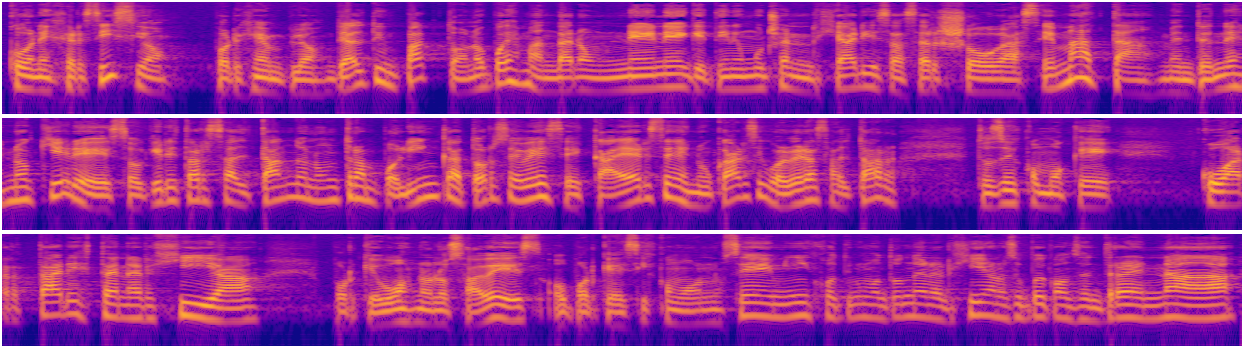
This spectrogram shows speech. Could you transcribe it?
con ejercicio, por ejemplo, de alto impacto. No puedes mandar a un nene que tiene mucha energía Aries a hacer yoga, se mata, ¿me entendés? No quiere eso, quiere estar saltando en un trampolín 14 veces, caerse, desnucarse y volver a saltar. Entonces como que coartar esta energía porque vos no lo sabés o porque decís como, no sé, mi hijo tiene un montón de energía, no se puede concentrar en nada.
